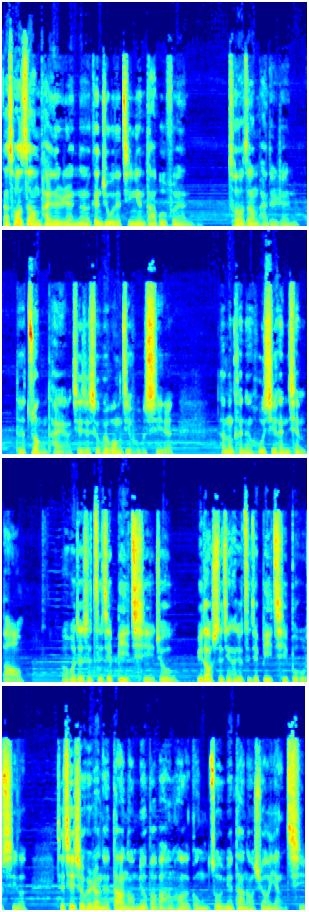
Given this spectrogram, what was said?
那抽到这张牌的人呢，根据我的经验，大部分抽到这张牌的人的状态啊，其实是会忘记呼吸的。他们可能呼吸很浅薄，啊，或者是直接闭气，就遇到事情他就直接闭气不呼吸了。这其实会让你的大脑没有办法很好的工作，因为大脑需要氧气，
